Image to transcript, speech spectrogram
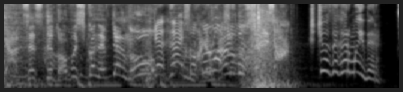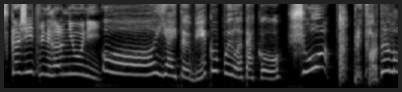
Я це стидобисько не вдягну. Вдягай по-хорошому. Що за гармидер? Скажіть він гарнюній. О, я й тобі купила таку. Що? Підтвердило.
